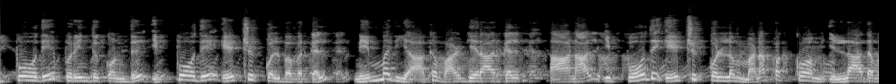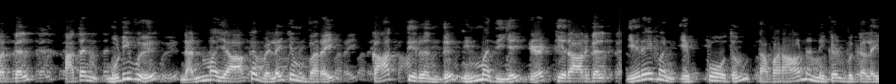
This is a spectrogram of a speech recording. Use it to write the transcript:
இப்போதே புரிந்து கொண்டு இப்போதே ஏற்றுக்கொள்பவர்கள் நிம்மதியாக வாழ்கிறார்கள். ஆனால் இப்போது ஏற்றுக்கொள்ளும் மனப்பக்குவம் இல்லாத இல்லாதவர்கள் அதன் முடிவு நன்மையாக விளையும் வரை காத்திருந்து நிம்மதியை இழக்கிறார்கள். இறைவன் எப்போதும் தவறான நிகழ்வுகளை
